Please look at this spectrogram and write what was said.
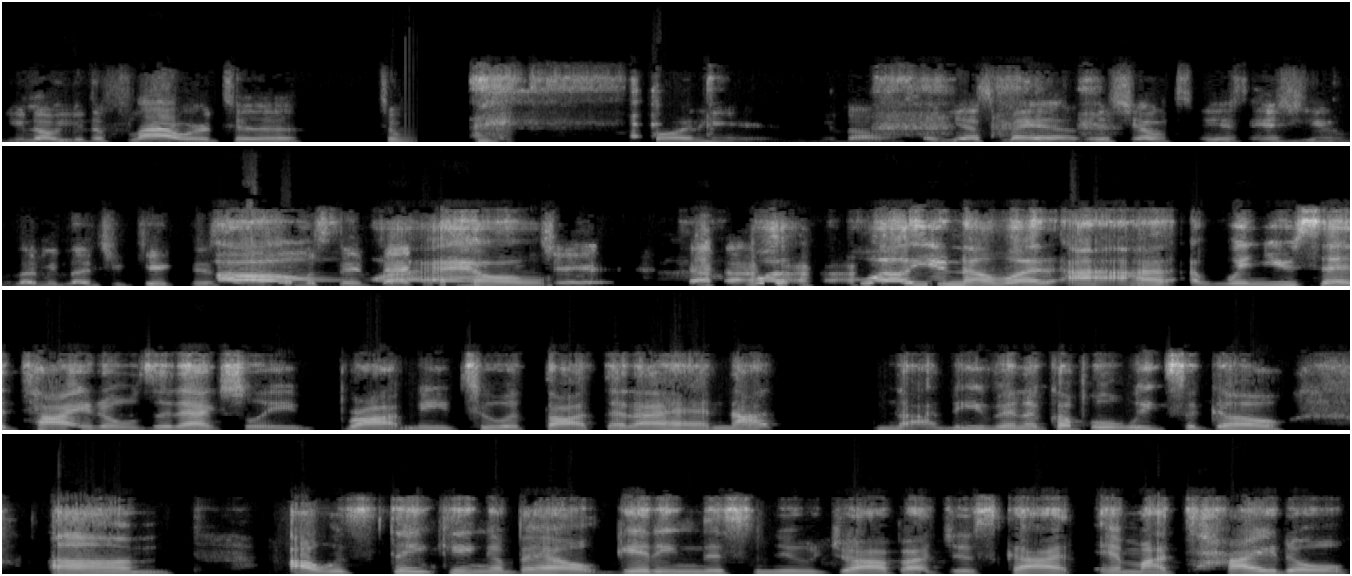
you know, you the flower to to on here. Know, but yes, ma'am. It's your it's it's you. Let me let you kick this oh, off. I'm gonna sit back wow. in the chair. well, well, you know what? I, I when you said titles, it actually brought me to a thought that I had not not even a couple of weeks ago. Um, I was thinking about getting this new job I just got, and my title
